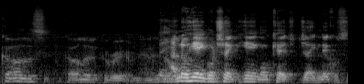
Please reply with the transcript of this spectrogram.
call it, a, call it a career, man. Man. I know he ain't gonna check. He ain't gonna catch Jack Nicklaus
